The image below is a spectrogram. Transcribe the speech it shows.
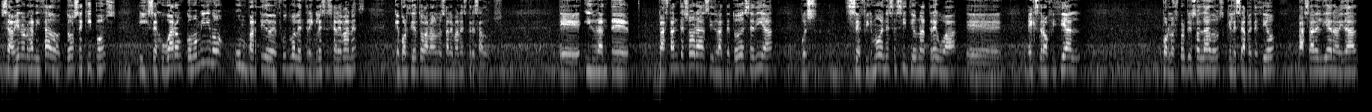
se habían organizado dos equipos y se jugaron como mínimo un partido de fútbol entre ingleses y alemanes, que por cierto ganaron los alemanes 3 a 2. Eh, y durante bastantes horas y durante todo ese día, pues se firmó en ese sitio una tregua eh, extraoficial por los propios soldados que les apeteció pasar el día de Navidad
